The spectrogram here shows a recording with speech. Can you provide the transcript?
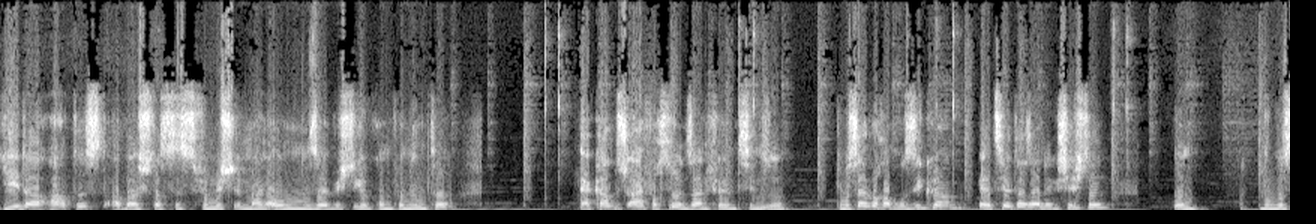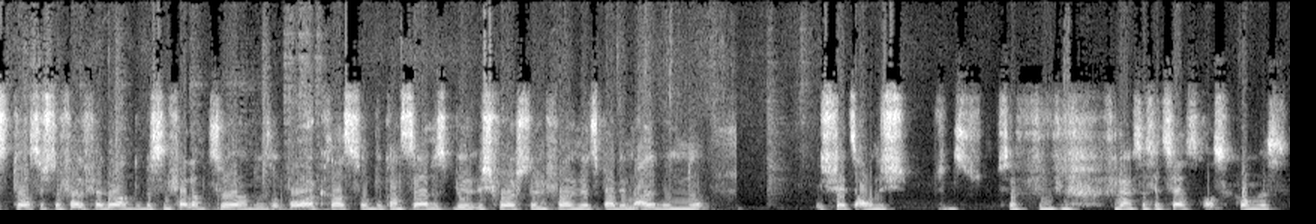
jeder Artist, aber das ist für mich in meinen Augen eine sehr wichtige Komponente. Er kann dich einfach so in seinen Film ziehen. So. Du bist einfach am Musik hören, er erzählt da seine Geschichte und du bist, du hast dich so voll verloren, du bist ihn voll am Zuhören, du so, boah, krass, und du kannst dir alles bildlich vorstellen, vor allem jetzt bei dem Album, ne? Ich will jetzt auch nicht, wie, lange ist das jetzt her, dass rausgekommen ist?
